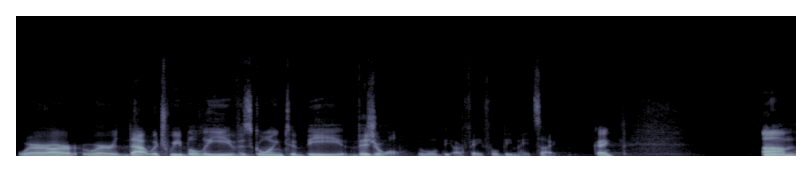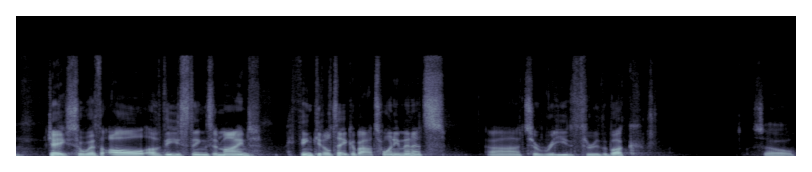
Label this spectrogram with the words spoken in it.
where, our, where that which we believe is going to be visual. It will be, our faith will be made sight. Okay? Um, okay, so with all of these things in mind, I think it'll take about 20 minutes uh, to read through the book. So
